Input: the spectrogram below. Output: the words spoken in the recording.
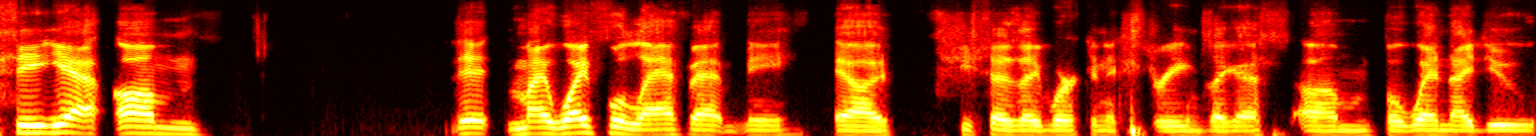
see, yeah, um, that my wife will laugh at me. Uh, she says I work in extremes, I guess. Um, but when I do,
